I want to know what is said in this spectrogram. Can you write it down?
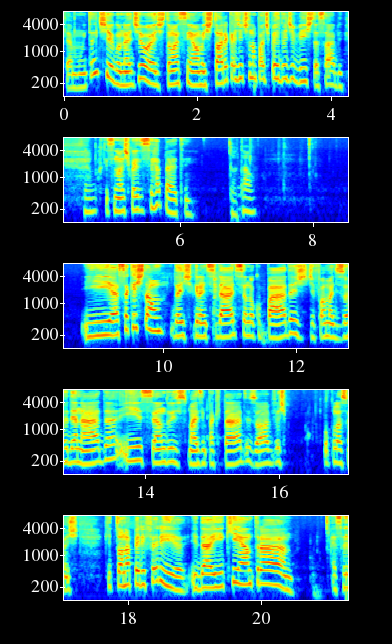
que é muito antigo, né, de hoje. Então, assim, é uma história que a gente não pode perder de vista, sabe? Sim. Porque senão as coisas se repetem. Total. E essa questão das grandes cidades sendo ocupadas de forma desordenada e sendo os mais impactados, óbvio, as populações que estão na periferia. E daí que entra essa,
